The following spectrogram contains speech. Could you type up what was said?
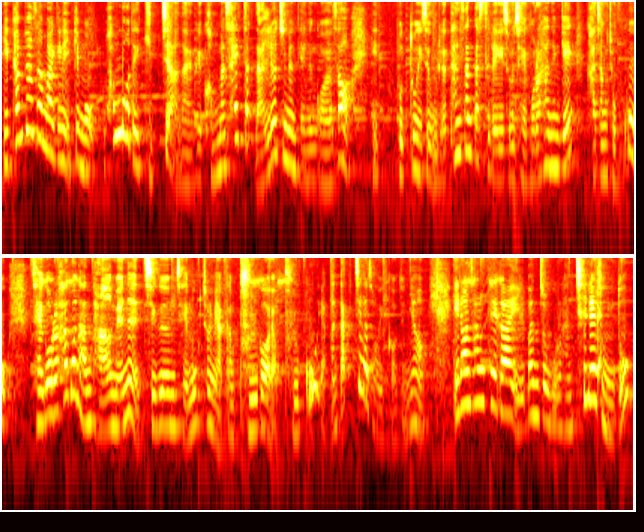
이 편편사마귀는 이게 뭐 환부가 되게 깊지 않아요. 그냥 겉만 살짝 날려주면 되는 거여서 이 보통 이제 우리가 탄산가스 레이저로 제거를 하는 게 가장 좋고 제거를 하고 난 다음에는 지금 제 목처럼 약간 붉어요. 붉고 약간 딱지가 져 있거든요. 이런 상태가 일반적으로 한 7일 정도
